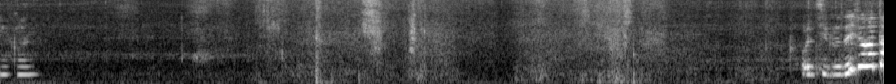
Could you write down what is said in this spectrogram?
이건 어디로 내려가다.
